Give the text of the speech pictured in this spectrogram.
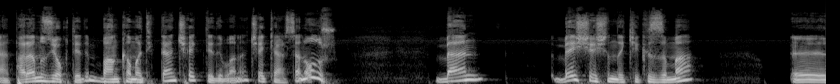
Yani paramız yok dedim. Bankamatikten çek dedi bana. Çekersen olur. Ben 5 yaşındaki kızıma e,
